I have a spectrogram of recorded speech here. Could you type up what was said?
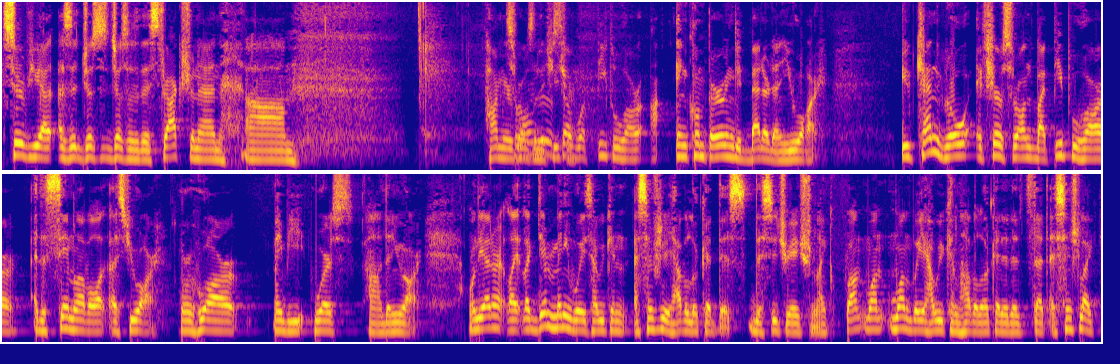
serve you as a, just just as a distraction and um, harm your goals in the future. with people who are incomparably better than you are you can grow if you're surrounded by people who are at the same level as you are or who are maybe worse uh, than you are. On the other like like there are many ways how we can essentially have a look at this this situation. Like one one one way how we can have a look at it is that essentially like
